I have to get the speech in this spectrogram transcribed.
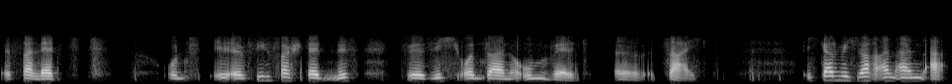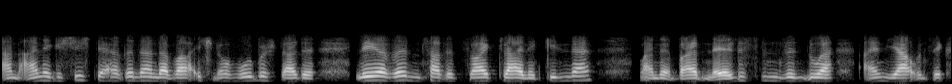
äh, verletzt und äh, viel Verständnis für sich und seine Umwelt äh, zeigt. Ich kann mich noch an, ein, an eine Geschichte erinnern, da war ich noch wohlbestellte Lehrerin und hatte zwei kleine Kinder. Meine beiden Ältesten sind nur ein Jahr und sechs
